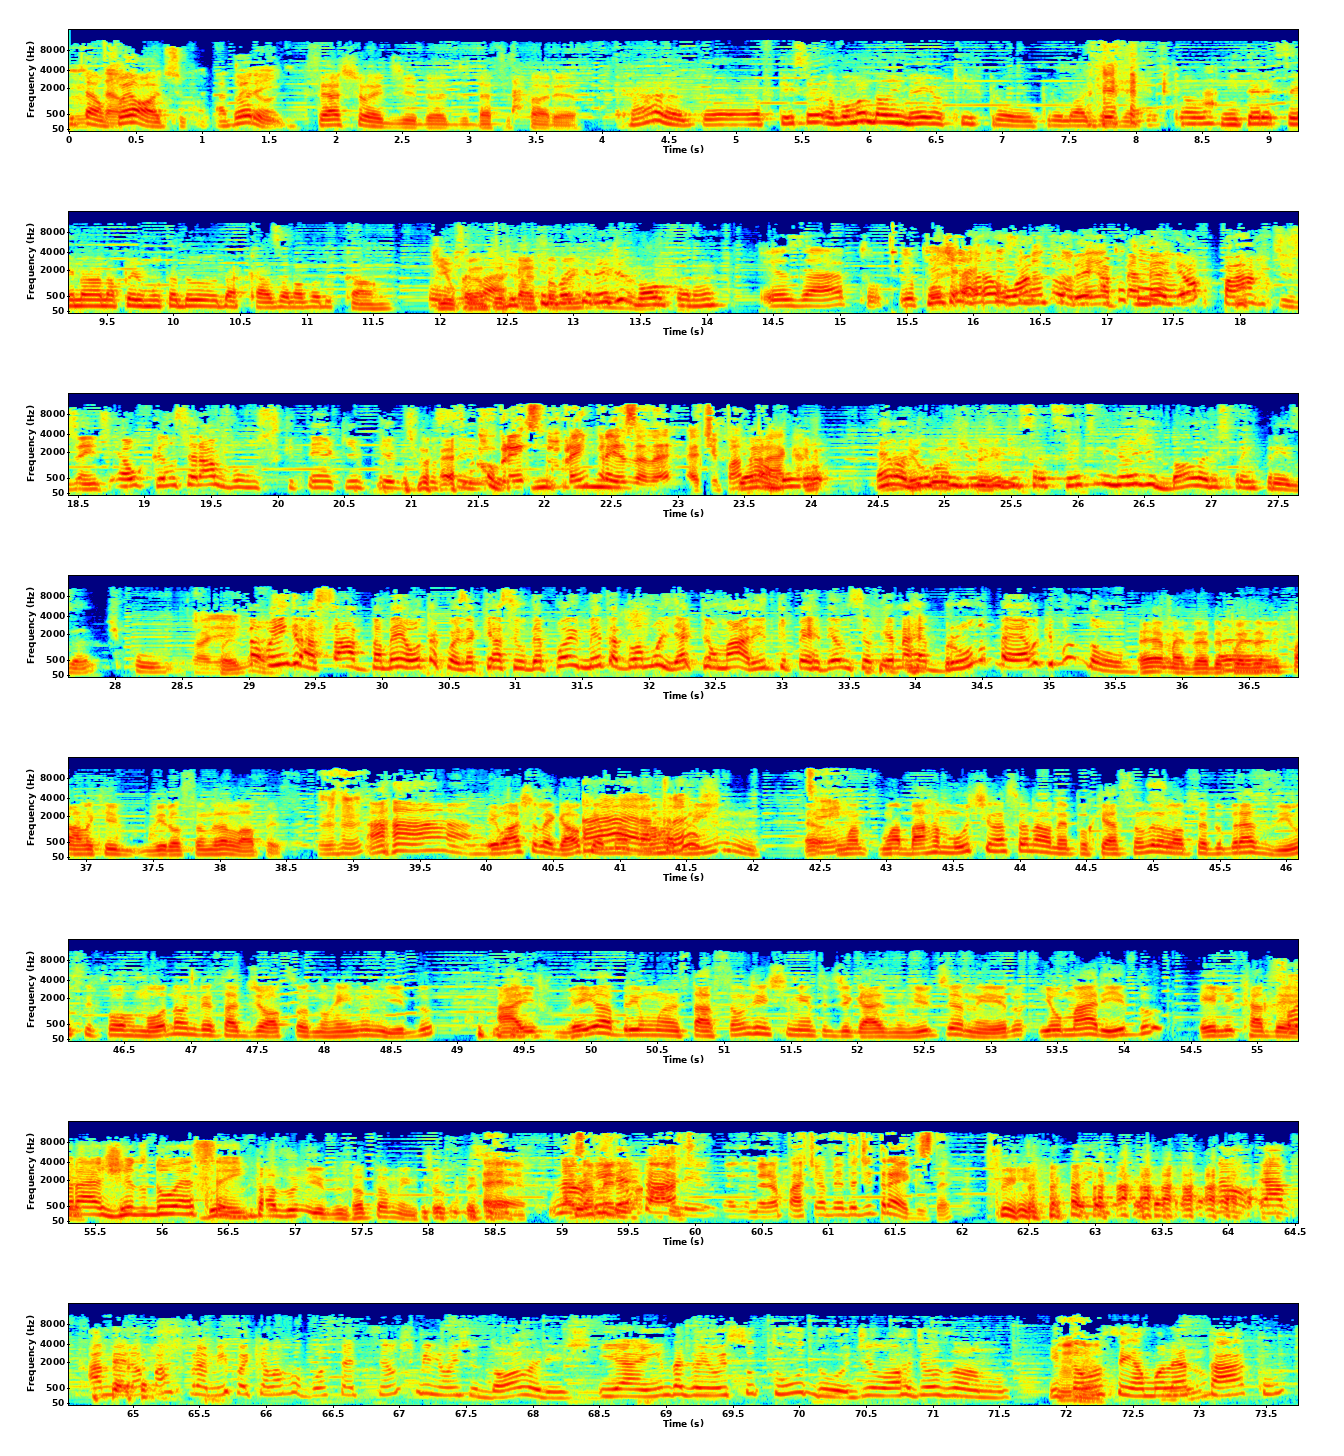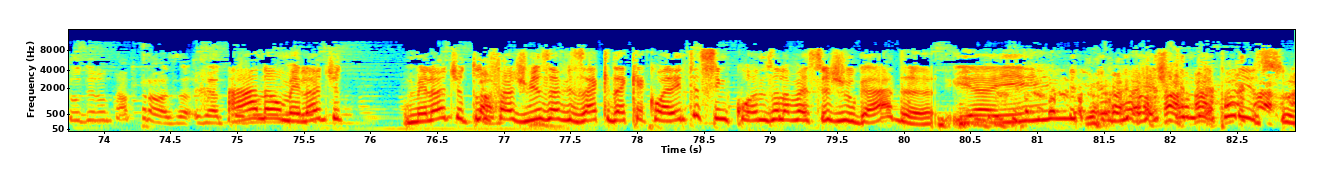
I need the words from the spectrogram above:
Então, foi ótimo. Adorei. O que você achou, Edi, do- de- dessa história? Cara, eu eu fiquei sur... Eu vou mandar um e-mail aqui pro, pro Osama, que eu me interessei na, na permuta do- da casa nova do carro. Que o câncer cai que sobre vai a querer de volta, né? Exato. E o de Eu abastecimento adorei. também, eu A, tô a querendo. melhor parte, gente, é o câncer avulso que tem aqui, porque, tipo assim. Sobre, sobre a empresa, né? É tipo a praga. deu, ela Eu deu um prejuízo de 700 milhões de dólares pra empresa. Tipo, Olha aí. Não, o engraçado também é outra coisa, é que assim, o depoimento é de uma mulher que tem um marido que perdeu, não sei o quê, mas é Bruno Belo que mandou. É, mas é, depois É. ele fala que virou Sandra Lopes. Uhum. Ah, Eu acho legal que é Ah, uma era barra trans? bem. é Sim. uma, uma barra multinacional, né? Porque a Sandra Lopes é do Brasil, se formou na Universidade de Oxford, no Reino Unido. Aí veio abrir uma estação de enchimento de gás no Rio de Janeiro. E o marido, ele cadê? Foragido do Dos USA. Estados Unidos, exatamente. Eu sei. É, Não, mas, a e melhor detalhe. parte, mas a melhor parte é a venda de drags, né? Sim. Não, a, a melhor parte pra mim foi que ela roubou 700 milhões de dólares e ainda ganhou isso tudo de Lorde Osamo. Então, Uhum. assim, a mulher tá com tudo e não tá prosa. Já tô Ah, não, melhor de, o melhor de tudo faz juiz avisar que daqui a 45 anos ela vai ser julgada e aí vai responder por isso.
